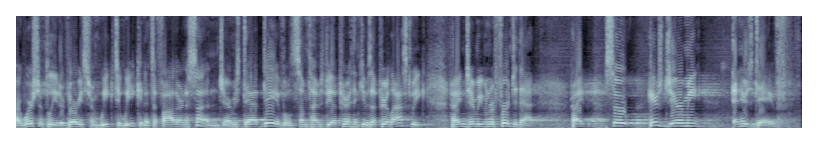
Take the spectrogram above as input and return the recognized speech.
our worship leader varies from week to week, and it's a father and a son. Jeremy's dad, Dave, will sometimes be up here. I think he was up here last week, right? And Jeremy even referred to that, right? So here's Jeremy, and here's Dave.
